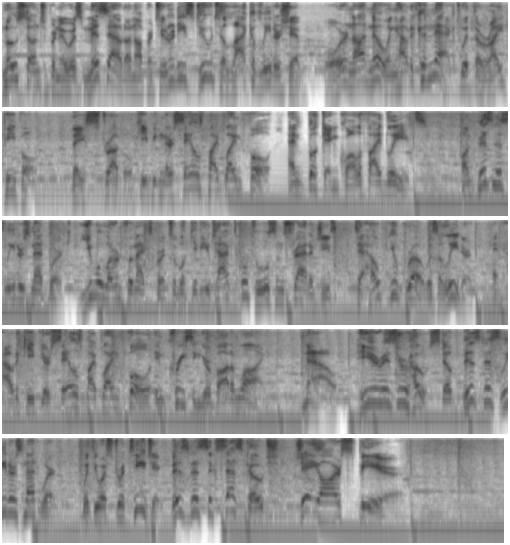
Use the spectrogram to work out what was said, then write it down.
Most entrepreneurs miss out on opportunities due to lack of leadership or not knowing how to connect with the right people. They struggle keeping their sales pipeline full and booking qualified leads. On Business Leaders Network, you will learn from experts who will give you tactical tools and strategies to help you grow as a leader and how to keep your sales pipeline full, increasing your bottom line. Now, here is your host of Business Leaders Network with your strategic business success coach, J.R. Spear.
